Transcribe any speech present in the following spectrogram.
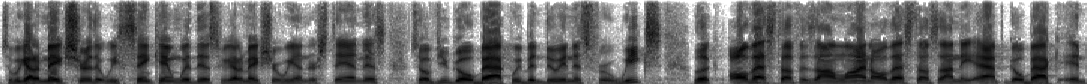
so we got to make sure that we sink in with this. We got to make sure we understand this. So if you go back, we've been doing this for weeks. Look, all that stuff is online. All that stuff's on the app. Go back and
